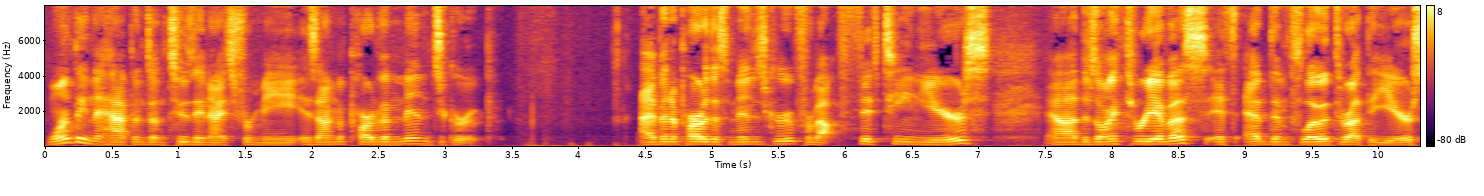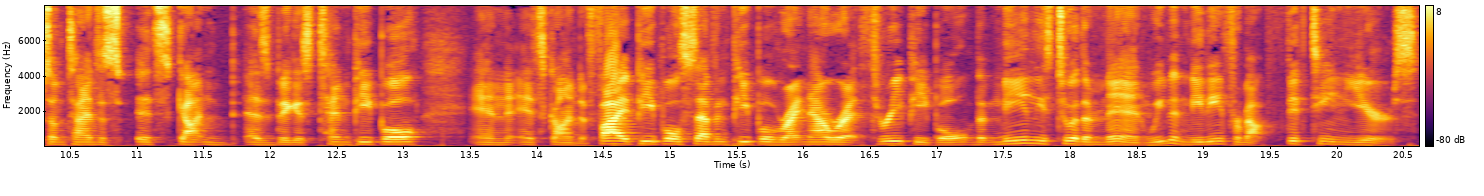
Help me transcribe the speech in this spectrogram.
One thing that happens on Tuesday nights for me is I'm a part of a men's group. I've been a part of this men's group for about 15 years. Uh, there's only three of us. It's ebbed and flowed throughout the year. Sometimes it's it's gotten as big as 10 people, and it's gone to five people, seven people. Right now we're at three people. But me and these two other men, we've been meeting for about 15 years,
